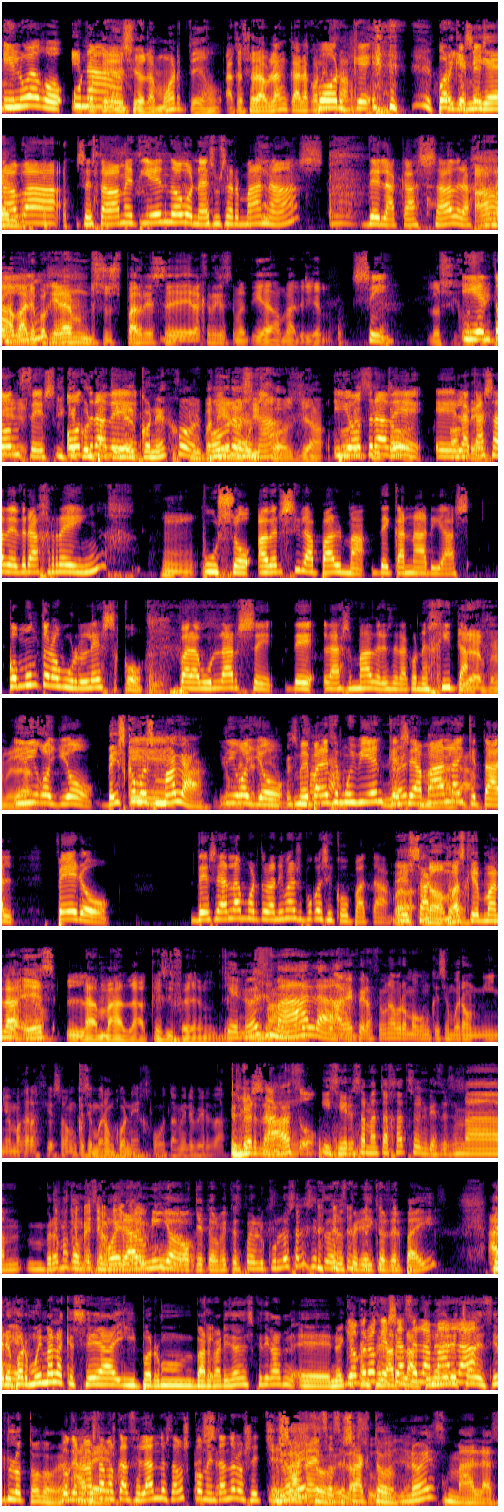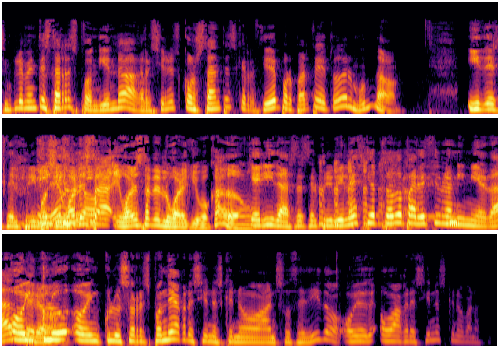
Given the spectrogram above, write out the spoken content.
Y luego ¿Y una... por qué le deseó la muerte? ¿Acaso era blanca la coneja? porque porque Oye, se Miguel. estaba se estaba metiendo con una de sus hermanas de la casa de la Ah, vale, porque eran sus padres, eh, era gente que se metía, vale, bien. sí Los hijos y sí que- entonces ¿Y qué otra culpa de tiene el conejo? ¿Qué El pobre. los hijos, ya. y Pobrecito. otra de eh, la casa de Drag Reign Mm. puso a ver si la palma de Canarias como un tono burlesco para burlarse de las madres de la conejita Y la digo yo ¿Veis cómo eh, es mala? digo yo Es me mala. parece muy bien que No sea mala. mala. y que tal pero desear la muerte de un animal es un poco psicópata Bueno, Exacto. No, más que mala Bueno. es la mala, que es diferente. Que no es mala. A ver, pero hacer una broma con que se muera un niño es más graciosa con que se muera un conejo, también es verdad. Es verdad. Exacto. Y si eres Samantha Hudson y haces una broma con que se un muera un niño o que te lo metes por el culo, sales en todos los periódicos del país. Pero ver, por muy mala que sea y por barbaridades que digan, eh, no hay que Yo creo que se hace la Tiene mala derecho a decirlo todo, ¿eh? porque A no la ver. estamos cancelando estamos comentando los hechos Exacto, eso se la exacto. ya. No es mala, simplemente está respondiendo a agresiones constantes que recibe por parte de todo el mundo. Y desde el Pues privilegio... igual está, igual está en el lugar equivocado. Queridas, desde el privilegio todo parece una nimiedad, O, pero... inclu- o incluso responde a agresiones que no han sucedido o, o agresiones que no van a suceder.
